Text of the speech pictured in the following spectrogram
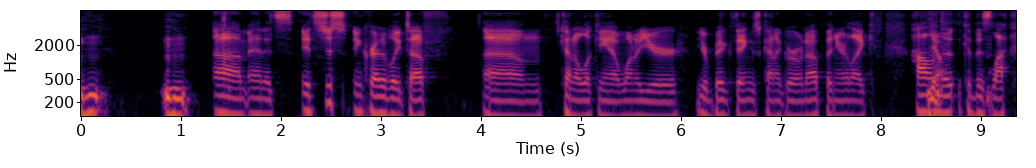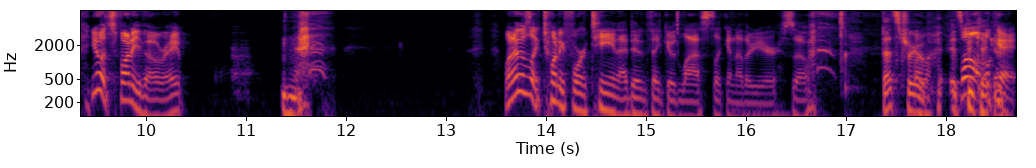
Mhm. Mhm. Um, and it's it's just incredibly tough. Um, kind of looking at one of your your big things, kind of growing up, and you're like, how Yep. could this last? You know, it's funny though, right? Mhm. when I was like 2014, I didn't think it would last like another year. So, That's true. It's well, been kicking. okay.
